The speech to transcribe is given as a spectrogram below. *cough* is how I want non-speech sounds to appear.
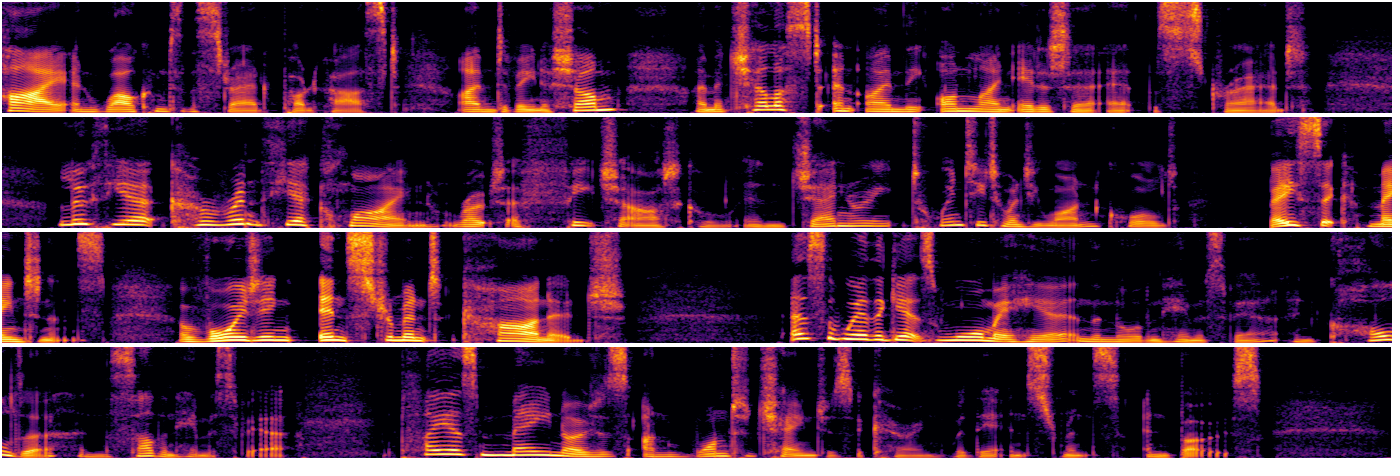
Hi, and welcome to the Strad podcast. I'm Davina Shum. I'm a cellist and I'm the online editor at the Strad. Luthier Korinthia Klein wrote a feature article in January 2021 called Basic Maintenance Avoiding Instrument Carnage. As the weather gets warmer here in the Northern Hemisphere and colder in the Southern Hemisphere, players may notice unwanted changes occurring with their instruments and bows.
